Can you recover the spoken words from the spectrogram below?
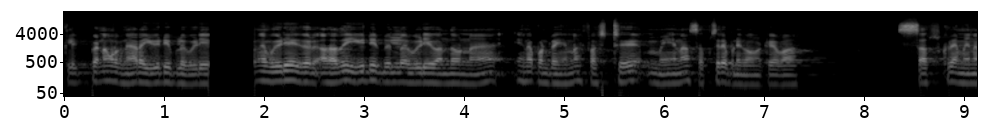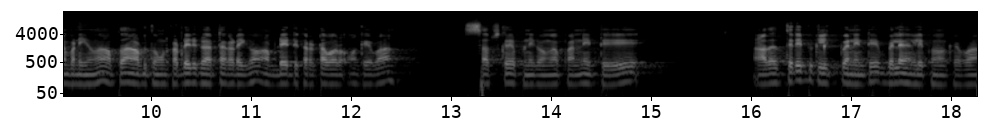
கிளிக் பண்ணால் உங்களுக்கு நேராக யூடியூப்பில் வீடியோ வீடியோக்கள் அதாவது யூடியூப்பில் வீடியோ வந்தோடனே என்ன பண்ணுறீங்கன்னா ஃபஸ்ட்டு மெயினாக சப்ஸ்கிரைப் பண்ணிக்கோங்க ஓகேவா சப்ஸ்கிரைப் மெயினாக பண்ணிக்கோங்க அப்போ தான் அடுத்து உங்களுக்கு அப்டேட் கரெக்டாக கிடைக்கும் அப்டேட் கரெக்டாக வரும் ஓகேவா சப்ஸ்கிரைப் பண்ணிக்கோங்க பண்ணிவிட்டு அதை திருப்பி கிளிக் பண்ணிவிட்டு பெல்லைக்கன் கிளிக் பண்ணுங்க ஓகேவா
